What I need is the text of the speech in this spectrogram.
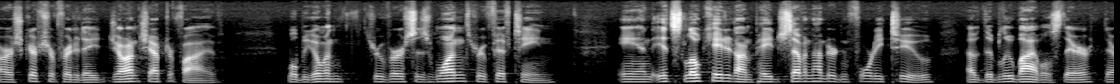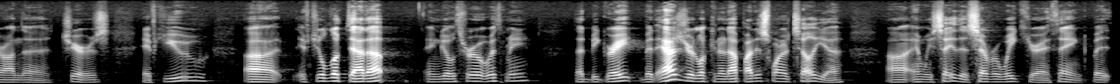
our scripture for today, John chapter 5. We'll be going through verses 1 through 15. And it's located on page 742 of the blue Bibles there. They're on the chairs. If you uh, if you'll look that up and go through it with me, that'd be great. But as you're looking it up, I just want to tell you uh, and we say this every week here, I think, but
